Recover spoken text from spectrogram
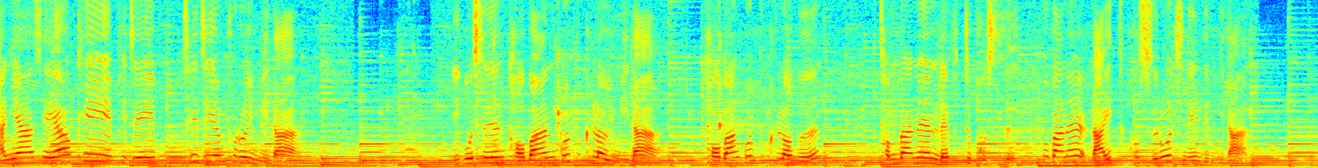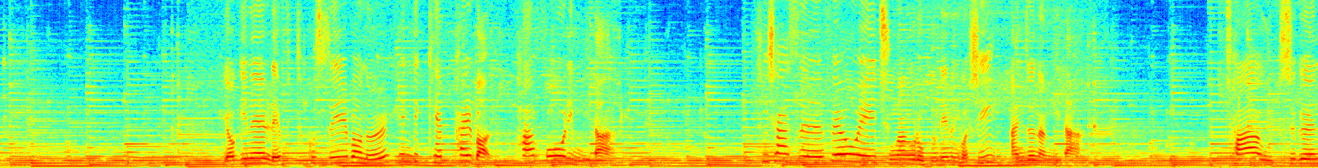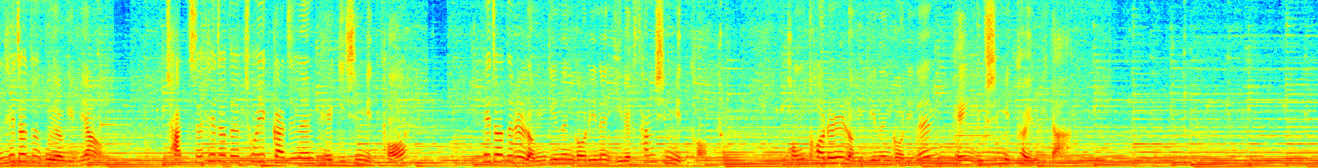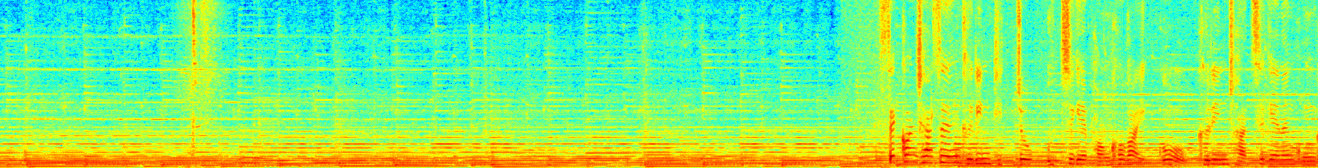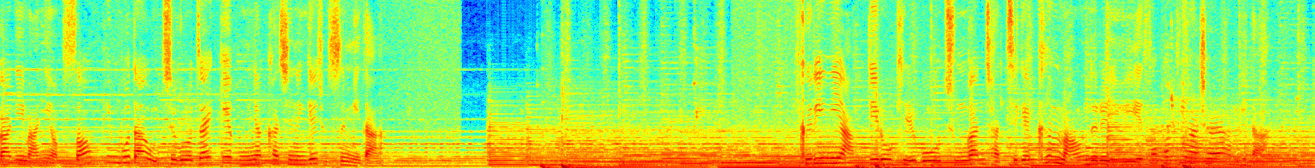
안녕하세요. KAPJ 최지은 프로입니다. 이곳은 더반 골프클럽입니다. 더반 골프클럽은 전반은 레프트 코스, 후반은 라이트 코스로 진행됩니다. 여기는 레프트 코스 1번 홀 핸디캡 8번 파4홀입니다. 티샷은 페어웨이 중앙으로 보내는 것이 안전합니다. 좌우측은 해저드 구역이며 좌측 해저드 초입까지는 120m, 해저드를 넘기는 거리는 230m, 벙커를 넘기는 거리는 160m입니다. 세컨샷은 그린 뒤쪽 우측에 벙커가 있고 그린 좌측에는 공간이 많이 없어 핀보다 우측으로 짧게 공략하시는 게 좋습니다. 그린이 앞뒤로 길고 중간 좌측에 큰 마운드를 유의해서 퍼팅하셔야 합니다.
